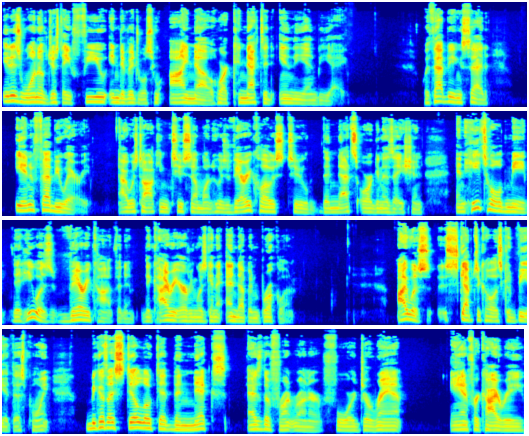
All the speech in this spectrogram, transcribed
it is one of just a few individuals who I know who are connected in the NBA. With that being said, in February, I was talking to someone who is very close to the Nets organization, and he told me that he was very confident that Kyrie Irving was going to end up in Brooklyn. I was skeptical as could be at this point because I still looked at the Knicks as the front runner for Durant and for Kyrie,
